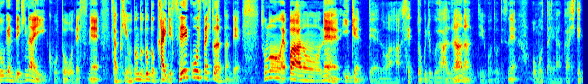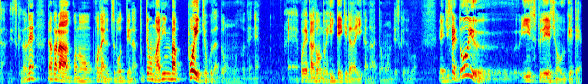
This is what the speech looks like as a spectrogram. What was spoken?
表現できないことをですね、作品をどんどんどんどん書いて成功した人だったんで、その、やっぱあのね、意見っていうのは説得力があるな、なんていうことをですね、思ったりなんかしてたんですけどね。だから、この古代の壺っていうのはとてもマリンバっぽい曲だと思う。これからどんどん弾いていけたらいいかなと思うんですけども、え実際どういうインスピレーションを受けて、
